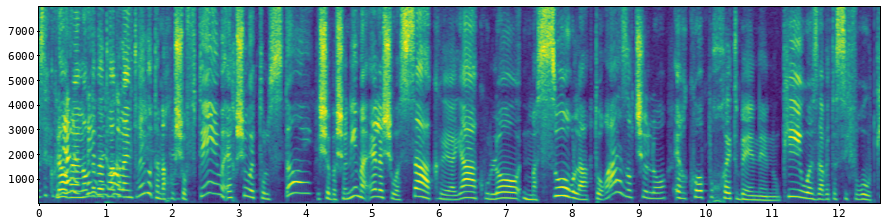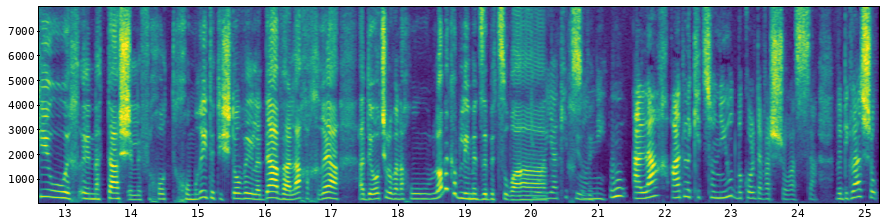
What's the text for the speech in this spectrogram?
זה קורה לא, אבל אני לא מדברת רק על האינטריגות, אנחנו שופטים איכשהו את טולסטוי, שבשנים האלה שהוא עסק, היה כולו מסור לתורה הזאת שלו, ערכו פוחת בעינינו, כי הוא עזב את הספר. הספרות, כי הוא אה, נטש לפחות חומרית את אשתו וילדיו והלך אחרי הדעות שלו, ואנחנו לא מקבלים את זה בצורה חיובית. הוא היה קיצוני. הוא הלך עד לקיצוניות בכל דבר שהוא עשה. ובגלל שהוא,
